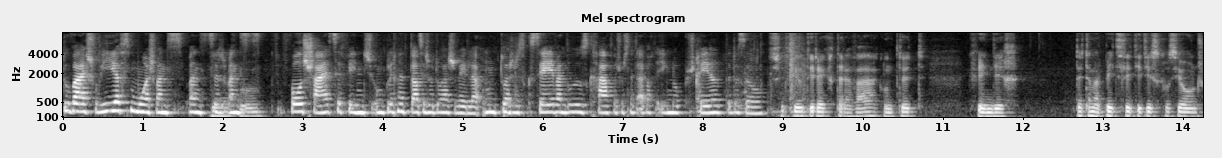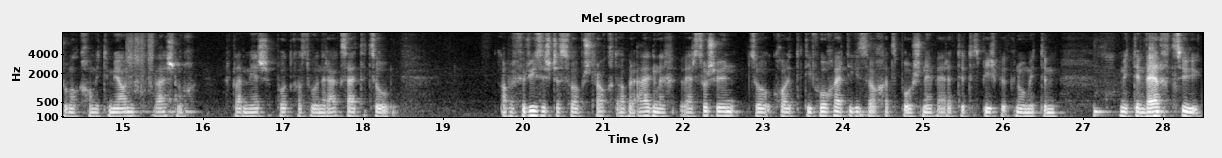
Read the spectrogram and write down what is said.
du weißt, wohin du musst, wenn Ja, es voll. scheiße findest und gleich nicht das ist, was du hast wollen. Und du hast es gesehen, wenn du es gekauft hast, du hast es nicht einfach irgendwo bestellt oder so. Das ist ein viel direkterer Weg und dort finde ich, dort haben wir ein bisschen die Diskussion schon mal gehabt mit dem Janik, weißt du noch, ich glaube im ersten Podcast, wo er auch gesagt hat, so, aber für uns ist das so abstrakt, aber eigentlich wäre es so schön, so qualitativ hochwertige Sachen zu posten, er hat dort das Beispiel genommen mit dem, mit dem Werkzeug,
